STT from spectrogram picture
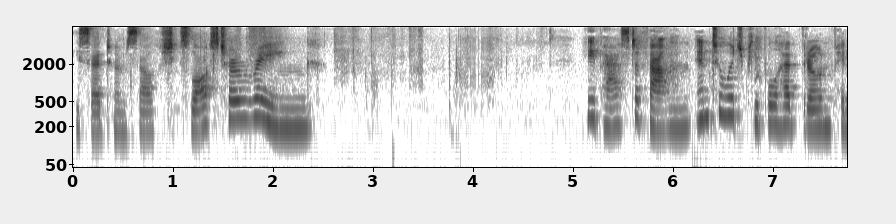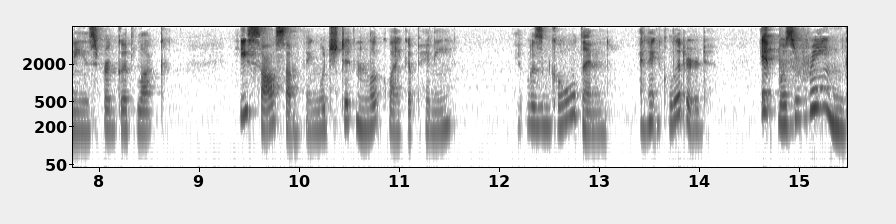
he said to himself. She's lost her ring. He passed a fountain into which people had thrown pennies for good luck. He saw something which didn't look like a penny. It was golden, and it glittered. It was a ring.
